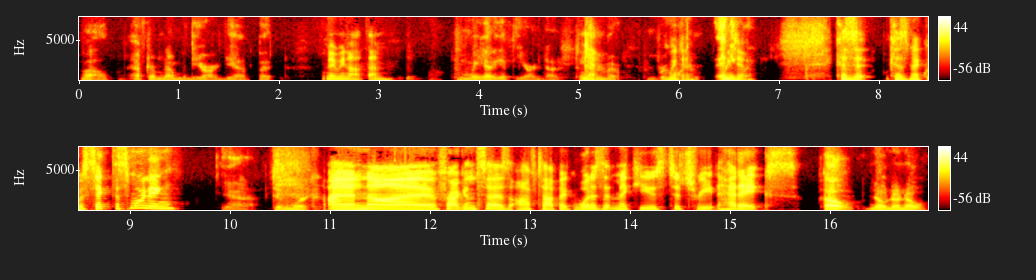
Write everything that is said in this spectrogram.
Well, after I'm done with the yard, yeah, but Maybe not then. we got to get the yard done. It's Yeah, kind of a we do. requirement. We do. Anyway, Because it because Mick was sick this morning. Yeah, didn't work. And uh Froggen says off topic, what does it make use to treat headaches? Oh no, no, no!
